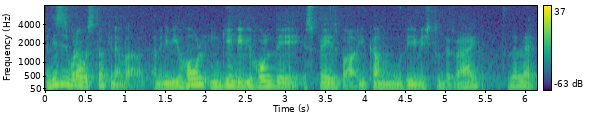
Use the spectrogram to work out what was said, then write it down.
And this is what I was talking about. I mean, if you hold, in GIMP, if you hold the space bar, you can move the image to the right, to the left.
